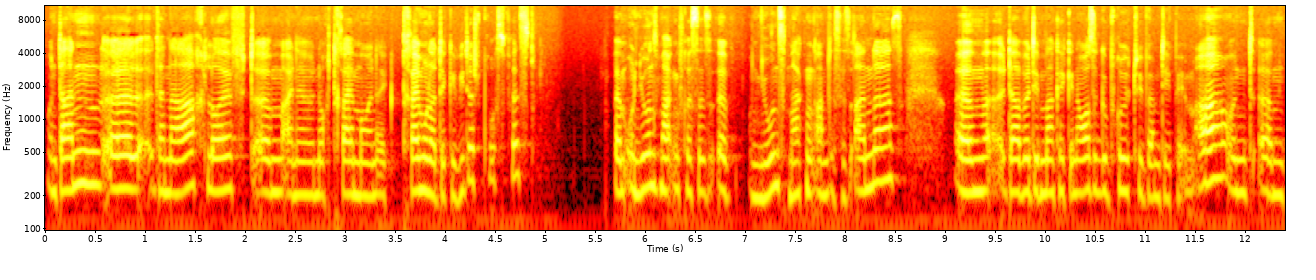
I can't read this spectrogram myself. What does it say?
Und dann äh, danach läuft ähm, eine noch dreimonatige, dreimonatige Widerspruchsfrist. Beim Unionsmarkenfrist ist, äh, Unionsmarkenamt ist es anders. Ähm, da wird die Marke genauso geprüft wie beim DPMA und ähm,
